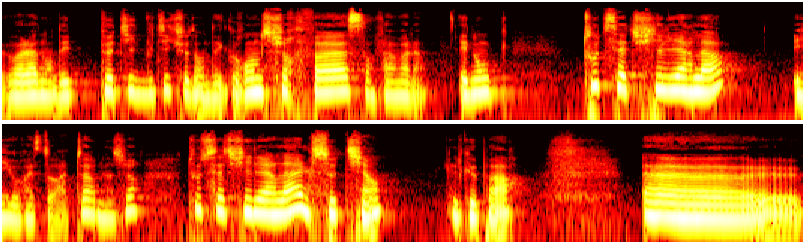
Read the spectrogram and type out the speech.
voilà dans des petites boutiques, soit dans des grandes surfaces, enfin voilà. Et donc toute cette filière là, et aux restaurateurs bien sûr, toute cette filière là, elle se tient quelque part. Elle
